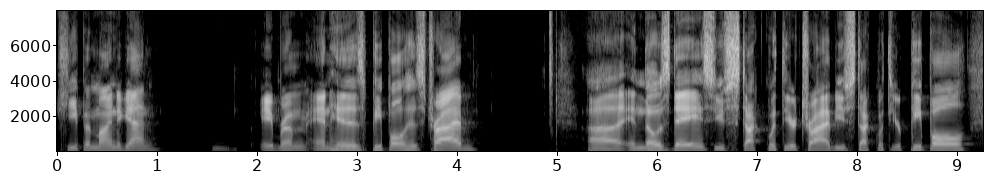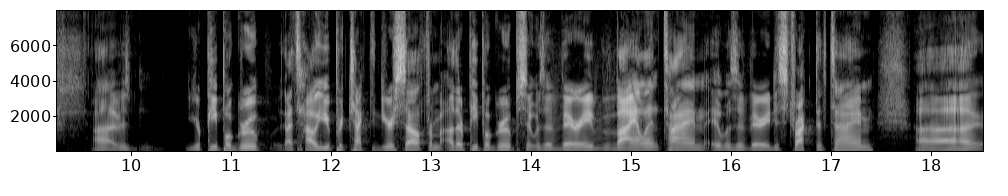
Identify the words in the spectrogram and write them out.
Keep in mind again, Abram and his people, his tribe. Uh, in those days, you stuck with your tribe, you stuck with your people. Uh, your people group. That's how you protected yourself from other people groups. It was a very violent time. It was a very destructive time. Uh,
